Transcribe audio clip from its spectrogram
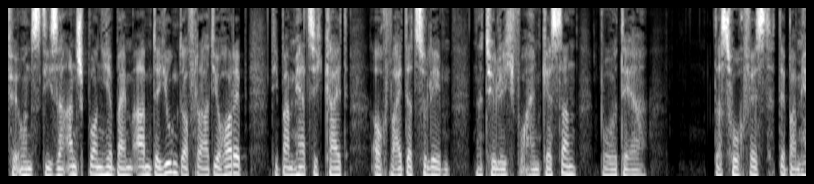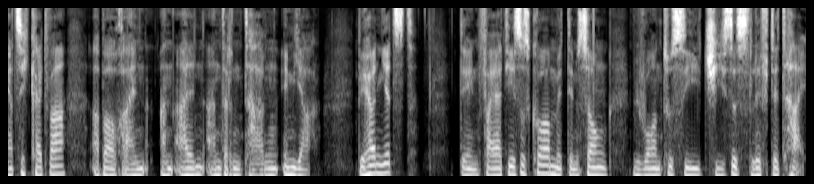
für uns dieser Ansporn hier beim Abend der Jugend auf Radio Horeb, die Barmherzigkeit auch weiterzuleben. Natürlich vor allem gestern, wo der das Hochfest der Barmherzigkeit war, aber auch allen, an allen anderen Tagen im Jahr. Wir hören jetzt den Feiert Jesus Chor mit dem Song We Want to See Jesus Lifted High.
